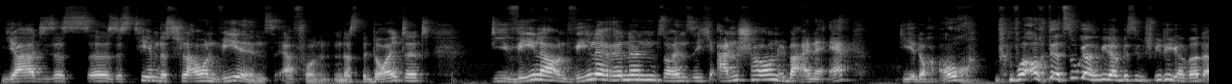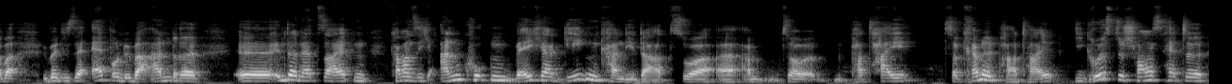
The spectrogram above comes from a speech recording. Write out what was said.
ja dieses äh, System des schlauen Wählens erfunden. Das bedeutet, die Wähler und Wählerinnen sollen sich anschauen über eine App, die jedoch auch, wo auch der Zugang wieder ein bisschen schwieriger wird, aber über diese App und über andere äh, Internetseiten kann man sich angucken, welcher Gegenkandidat zur, äh, zur Partei, zur Kreml-Partei die größte Chance hätte,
